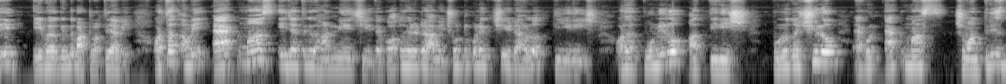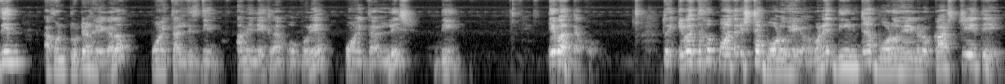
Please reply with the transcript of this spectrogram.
দিন, এইভাবে কিন্তু বাড়তে বাড়তে যাবে। অর্থাৎ আমি এক মাস এই জায়গা থেকে ধার নিয়েছি তাই কত হলো এটা আমি ছোট করে লিখছি, এটা হলো তিরিশ। অর্থাৎ পনেরো আর তিরিশ। পনেরো তো ছিল, এখন এক মাস সমান তিরিশ দিন, এখন টোটাল হয়ে গেল পঁয়তাল্লিশ দিন। আমি দেখলাম ওপরে পঁয়তাল্লিশ দিন। এবার দেখো তো এবার দেখো পঁয়তাল্লিশটা বড় হয়ে গেল মানে দিনটা বড় হয়ে গেল। কার চেয়েতে?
